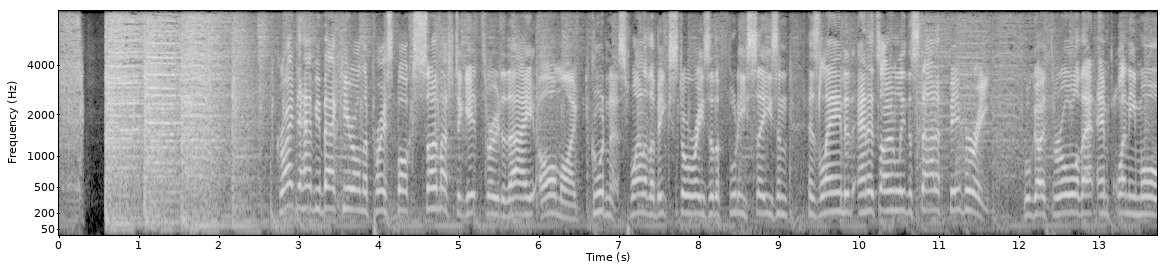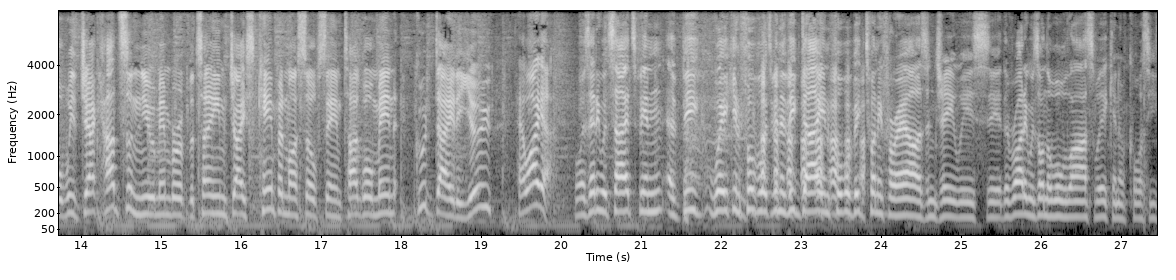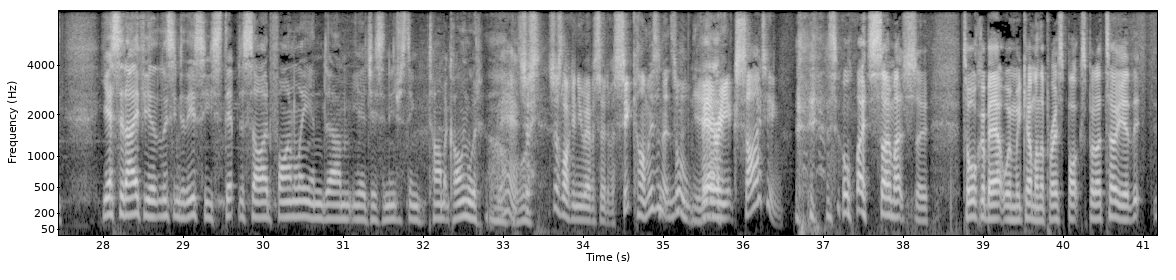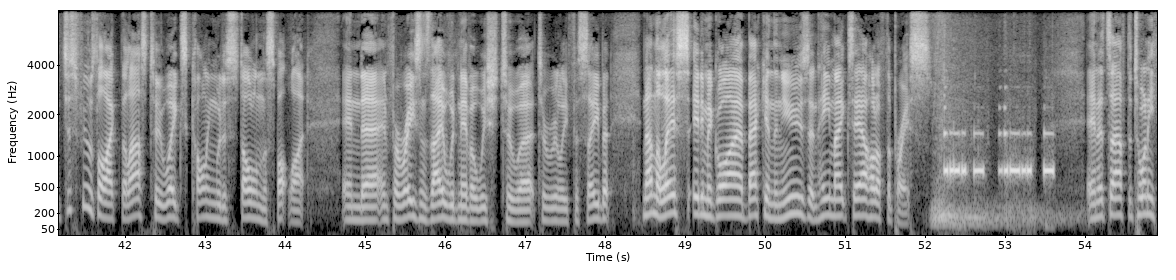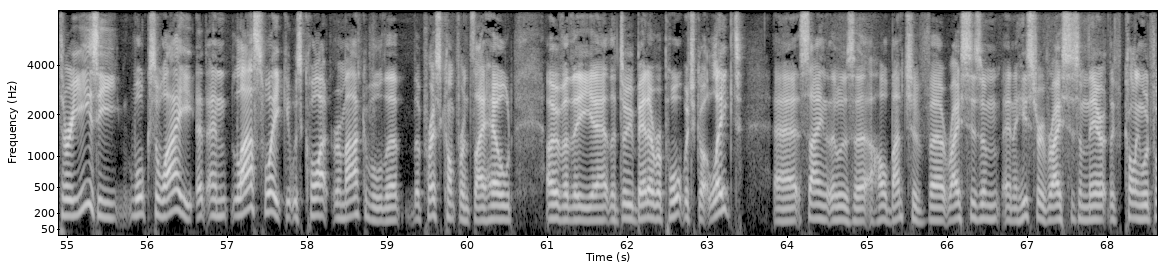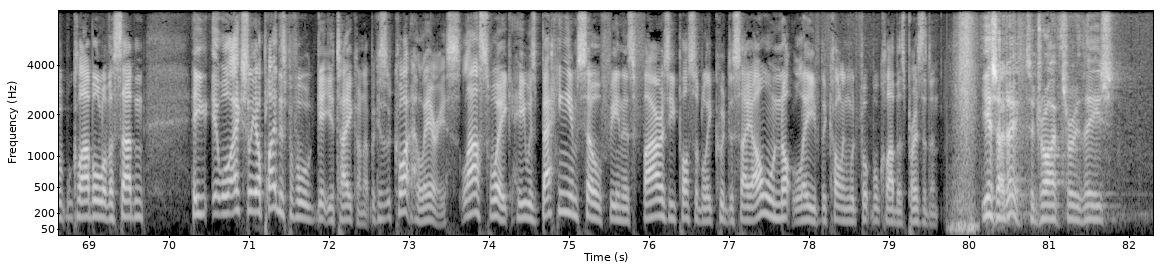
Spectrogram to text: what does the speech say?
Great to have you back here on the press box. So much to get through today. Oh my goodness. One of the big stories of the footy season has landed, and it's only the start of February. We'll go through all of that and plenty more with Jack Hudson, new member of the team, Jace Kemp, and myself, Sam Tugwell. Men, good day to you. How are you? Well, as Eddie would say, it's been a big week in football. It's been a big day in football, big 24 hours. And gee whiz, uh, the writing was on the wall last week. And of course, he yesterday, if you're listening to this, he stepped aside finally, and um, yeah, just an interesting time at Collingwood. Oh, yeah, it's just, it's just like a new episode of a sitcom, isn't it? It's all yeah. very exciting. There's always so much to talk about when we come on the press box, but I tell you, it just feels like the last two weeks Collingwood has stolen the spotlight. And, uh, and for reasons they would never wish to uh, to really foresee, but nonetheless, Eddie McGuire back in the news, and he makes our hot off the press and it's after 23 years he walks away. And last week it was quite remarkable the the press conference they held over the uh, the Do Better report, which got leaked. Uh, saying that there was a, a whole bunch of uh, racism and a history of racism there at the Collingwood Football Club. All of a sudden, he well, actually, I'll play this before we get your take on it because it's quite hilarious. Last week, he was backing himself in as far as he possibly could to say, "I will not leave the Collingwood Football Club as president." Yes, I do to drive through these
